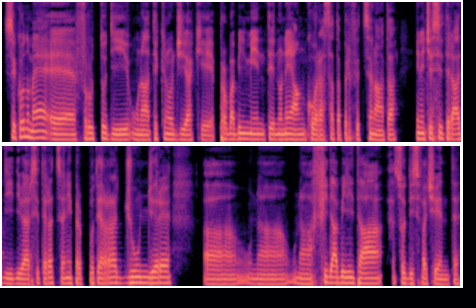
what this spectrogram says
Secondo me è frutto di una tecnologia che probabilmente non è ancora stata perfezionata e necessiterà di diverse iterazioni per poter raggiungere uh, una, una affidabilità soddisfacente.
